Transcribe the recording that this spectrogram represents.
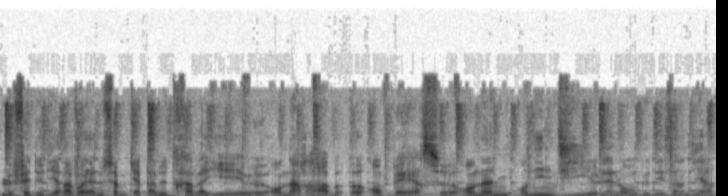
le fait de dire, bah voilà, nous sommes capables de travailler euh, en arabe, euh, en perse, en, en hindi, la langue des Indiens,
